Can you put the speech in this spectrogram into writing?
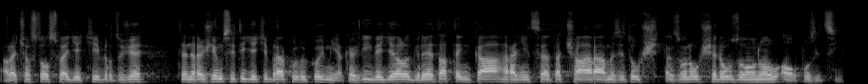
ale často o své děti, protože ten režim si ty děti bral jako rukojmí a každý věděl, kde je ta tenká hranice, ta čára mezi tou takzvanou šedou zónou a opozicí.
